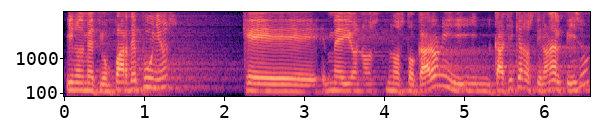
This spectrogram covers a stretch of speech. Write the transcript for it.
y nos metió un par de puños que medio nos, nos tocaron y, casi que nos tiran al piso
